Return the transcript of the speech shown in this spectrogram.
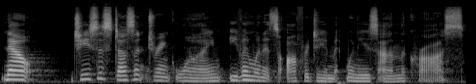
Now, Jesus doesn't drink wine even when it's offered to him when he's on the cross.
